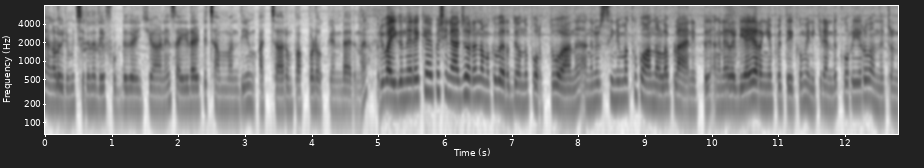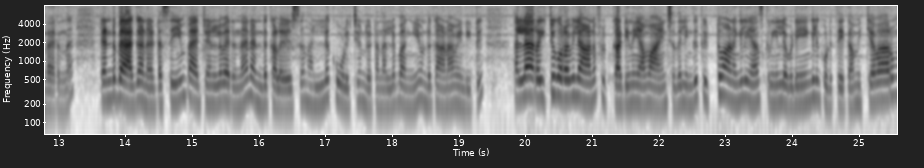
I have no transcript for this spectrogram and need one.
ഞങ്ങൾ ഒരുമിച്ചിരുന്നതേ ഫുഡ് കഴിക്കുകയാണ് സൈഡായിട്ട് ചമ്മന്തിയും അച്ചാറും പപ്പടം ഒക്കെ ഉണ്ടായിരുന്നു. ഒരു വൈകുന്നേരമൊക്കെ ആയപ്പോൾ ഷിനാജ് പറഞ്ഞാൽ നമുക്ക് വെറുതെ ഒന്ന് പുറത്തു പോകാമെന്ന് അങ്ങനെ ഒരു സിനിമക്ക് പോകാമെന്നുള്ള പ്ലാൻ ഇട്ട് അങ്ങനെ റെഡിയായി ഇറങ്ങിയപ്പോഴത്തേക്കും എനിക്ക് രണ്ട് കൊറിയർ വന്നിട്ടുണ്ടായിരുന്നു. രണ്ട് ബാഗാണ് കേട്ടോ. സെയിം പാറ്റേണിൽ വരുന്ന രണ്ട് കളേഴ്സ് നല്ല ക്വാളിറ്റി ഉണ്ട് കേട്ടോ. നല്ല ഭംഗിയുണ്ട് കാണാൻ വേണ്ടിയിട്ട്. നല്ല റേറ്റ് കുറവിലാണ് ഫ്ലിപ്കാർട്ടിൽ നിന്ന് ഞാൻ വാങ്ങിച്ചത്. ലിങ്ക് കിട്ടുവാണെങ്കിൽ ഞാൻ സ്ക്രീനിൽ എവിടെയെങ്കിലും കൊടുത്തേക്കാം. മിക്കവാറും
